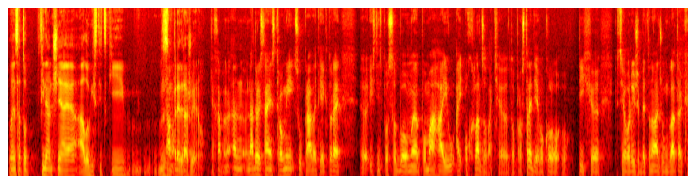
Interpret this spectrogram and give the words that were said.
len sa to finančne a logisticky predražuje. No. Ja chápem. A na druhej strane stromy sú práve tie, ktoré e, istým spôsobom pomáhajú aj ochladzovať e, to prostredie okolo tých, e, keď ste hovorili, že betónová džungla, tak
